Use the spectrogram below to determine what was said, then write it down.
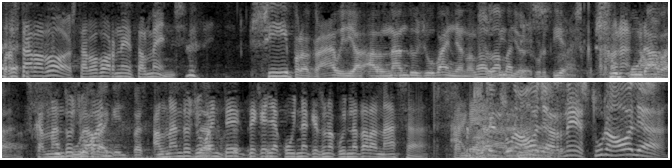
Però estava bo, estava bo, Ernest, almenys. Sí, però clar, vull dir, el Nando Jovany en el No seu el vídeo mateix. sortia, No, és que, perdona, suporava, no, és que el Nando Jovany, el Nando de- Jovany té, té aquella cuina que és una cuina de la NASA. També. Tu tens una olla, Ernest, una olla!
